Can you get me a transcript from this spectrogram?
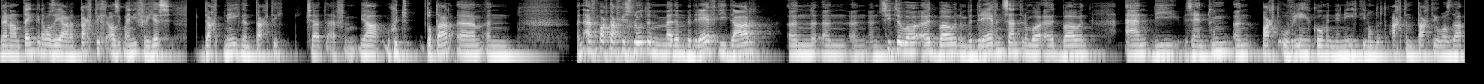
ben aan het denken, dat was de jaren 80, als ik me niet vergis. Ik dacht 89, ik het even, ja, goed, tot daar, um, een een erfpacht afgesloten met een bedrijf die daar een, een, een, een site wou uitbouwen, een bedrijvencentrum wou uitbouwen. En die zijn toen een pacht overeengekomen in 1988 was dat.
